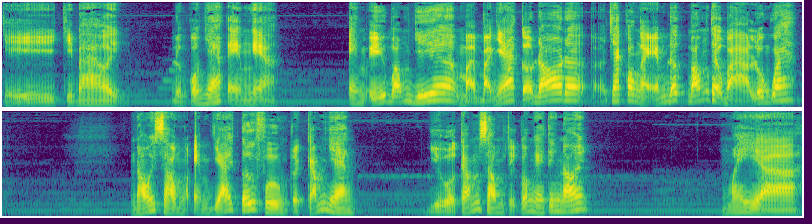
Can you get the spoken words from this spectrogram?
Chị, chị ba ơi Đừng có nhát em nghe. Em yếu bóng vía mà bà nhát cỡ đó đó Chắc có ngày em đứt bóng theo bà luôn quá. Nói xong em giái tứ phương rồi cắm nhang. Vừa cắm xong thì có nghe tiếng nói. Mấy à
